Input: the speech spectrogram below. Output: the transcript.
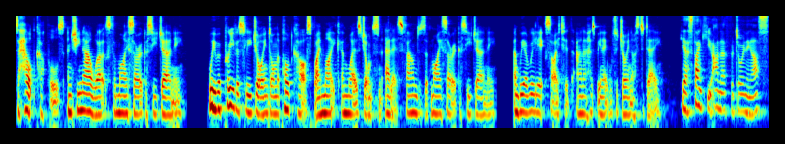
to help couples, and she now works for My Surrogacy Journey. We were previously joined on the podcast by Mike and Wes Johnson Ellis, founders of My Surrogacy Journey, and we are really excited that Anna has been able to join us today. Yes, thank you, Anna, for joining us.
